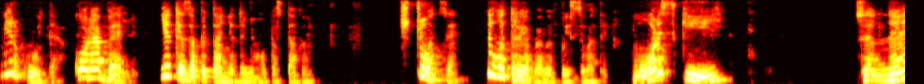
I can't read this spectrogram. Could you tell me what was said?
Міркуйте, корабель. Яке запитання до нього поставимо? Що це? Його треба виписувати. Морський. Це не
